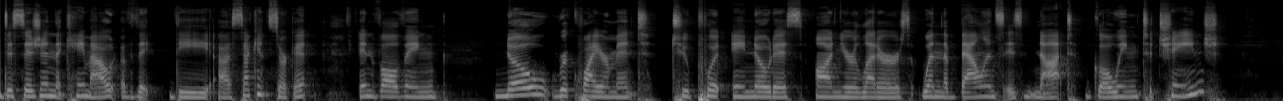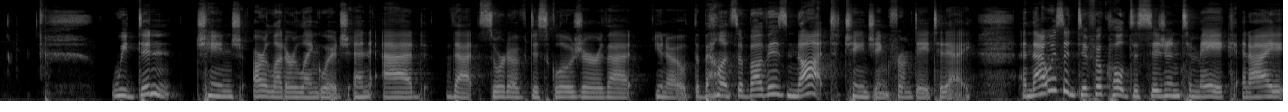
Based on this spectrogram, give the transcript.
decision that came out of the the uh, Second Circuit involving no requirement to put a notice on your letters when the balance is not going to change. We didn't change our letter language and add that sort of disclosure that you know, the balance above is not changing from day to day. And that was a difficult decision to make. And I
